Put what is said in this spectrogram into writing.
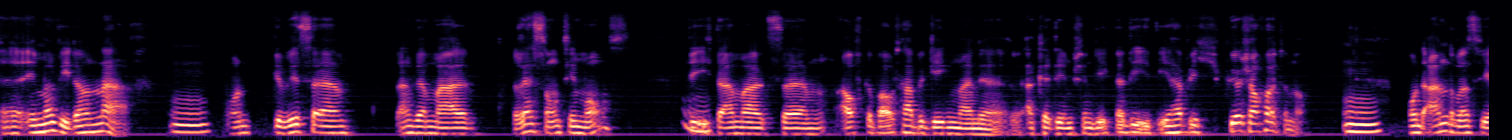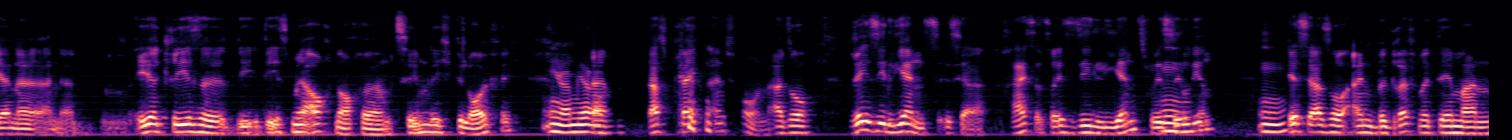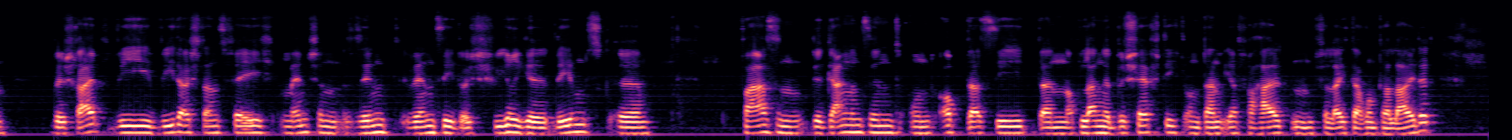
äh, immer wieder nach. Mhm. Und gewisse, sagen wir mal, Ressentiments, die mhm. ich damals ähm, aufgebaut habe gegen meine akademischen Gegner, die, die habe ich, spüre ich auch heute noch. Mhm. Und anderes wie eine, eine Ehekrise, die, die ist mir auch noch äh, ziemlich geläufig. Ja, mir ähm, das prägt einen schon. Also Resilienz ist ja, heißt das Resilienz, Resilienz? mhm. ist ja so ein Begriff, mit dem man beschreibt, wie widerstandsfähig Menschen sind, wenn sie durch schwierige Lebensphasen gegangen sind und ob das sie dann noch lange beschäftigt und dann ihr Verhalten vielleicht darunter leidet.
